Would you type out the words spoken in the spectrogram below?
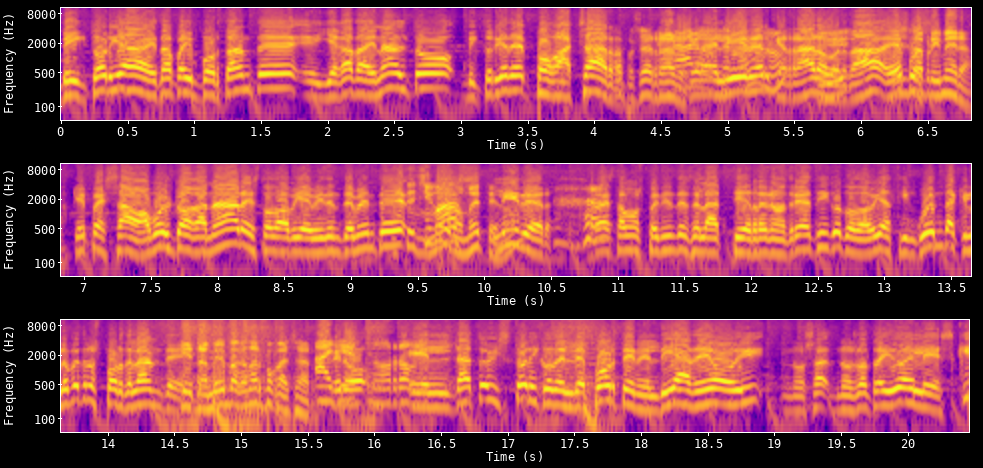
Victoria, etapa importante, eh, llegada en alto, victoria de Pogachar. Ah, pues es raro. Que era el líder, qué raro, Sí, ¿verdad? es la Pues, primera. Qué pesado, ha vuelto a ganar, es todavía evidentemente Este chico más lo mete, ¿no? líder. Ahora estamos pendientes de la Tirreno Adriático, todavía 50 kilómetros por delante. Que también va a ganar Pogachar. Pero el dato histórico del deporte en el día de hoy nos, ha- nos lo ha traído el esquí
